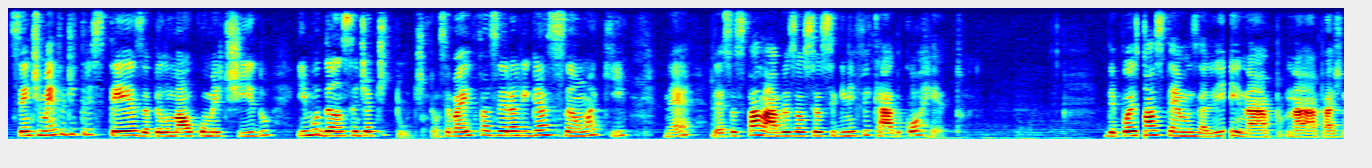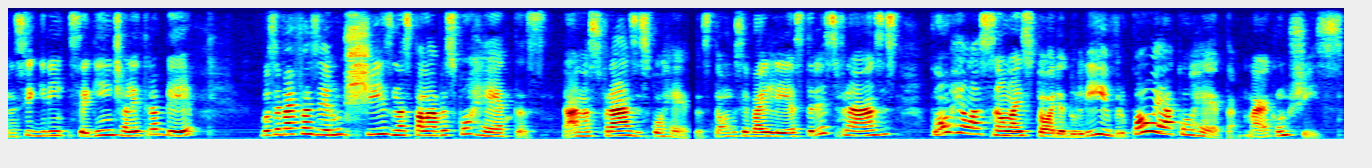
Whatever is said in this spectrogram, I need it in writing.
sentimento de tristeza pelo mal cometido e mudança de atitude. Então, você vai fazer a ligação aqui, né, dessas palavras ao seu significado correto. Depois, nós temos ali na, na página seguinte a letra B. Você vai fazer um X nas palavras corretas, tá? Nas frases corretas. Então, você vai ler as três frases com relação à história do livro. Qual é a correta? Marca um X.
